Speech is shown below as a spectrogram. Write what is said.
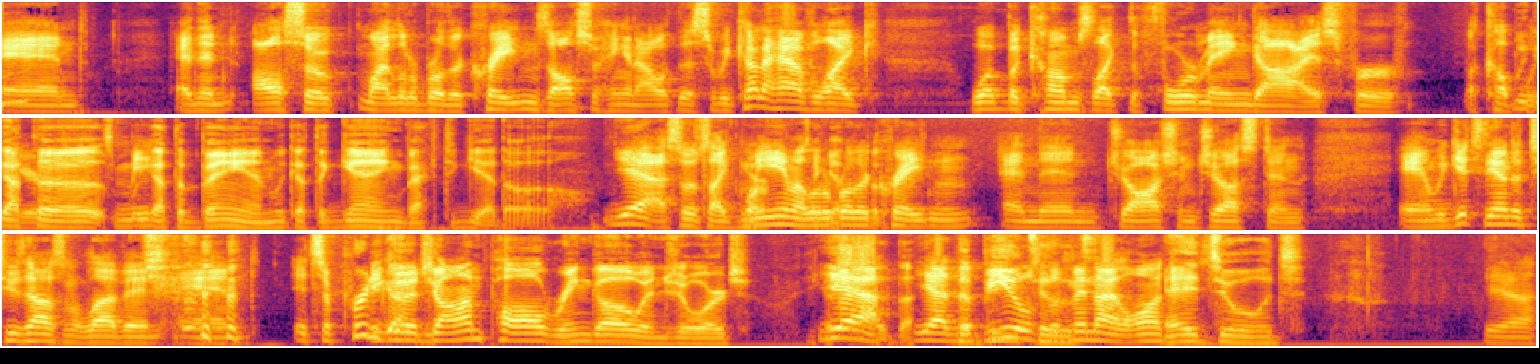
And and then also my little brother Creighton's also hanging out with us. So we kind of have like what becomes like the four main guys for a couple we got years. the we got the band, we got the gang back together. yeah, so it's like me and my little brother Creighton, and then Josh and Justin. And we get to the end of 2011, and it's a pretty good. John, Paul, Ringo, and George. yeah, yeah, the, Beatles, the Midnight Launch. Hey George. Yeah.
